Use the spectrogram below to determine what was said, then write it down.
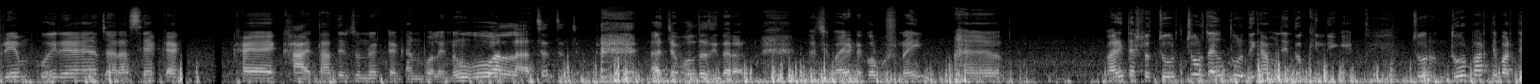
প্রেম কইরা যারা সেকা খায় খায় তাদের জন্য একটা গান বলেন। ও আল্লাহ আচ্ছা আচ্ছা আচ্ছা। আচ্ছা বলতেছি তারা আচ্ছা বাইরে একটা গল্প শোনাই। হ্যাঁ, বাড়িতে আসলো চোর। চোর যায় উত্তর দিকে আমি যাই দক্ষিণ দিকে। চোর দৌড় পারতে পারতে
